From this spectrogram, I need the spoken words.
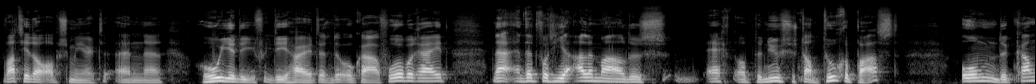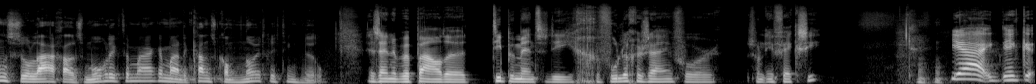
wat je erop smeert en uh, hoe je die, die huid en de OK voorbereidt. Nou, en dat wordt hier allemaal dus echt op de nieuwste stand toegepast om de kans zo laag als mogelijk te maken, maar de kans komt nooit richting nul. En zijn er bepaalde type mensen die gevoeliger zijn voor zo'n infectie? Ja, ik denk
